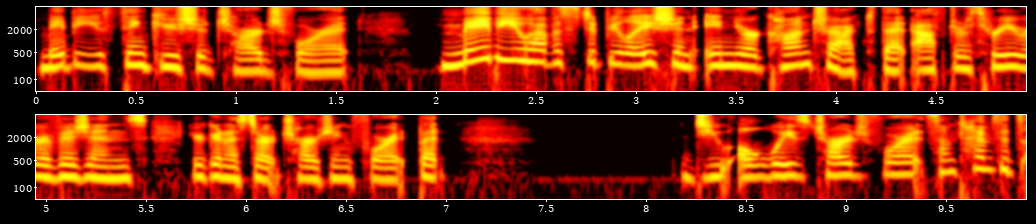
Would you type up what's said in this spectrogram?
Maybe you think you should charge for it. Maybe you have a stipulation in your contract that after three revisions, you're going to start charging for it. But do you always charge for it? Sometimes it's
